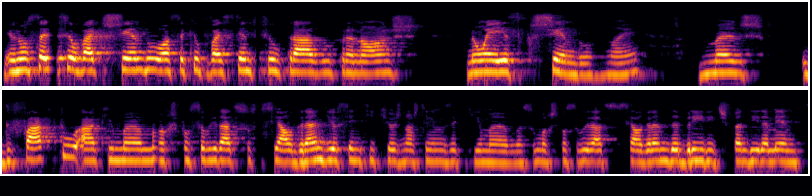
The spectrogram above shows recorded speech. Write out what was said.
eu não sei se ele vai crescendo ou se aquilo que vai sendo filtrado para nós não é esse crescendo, não é? Mas de facto, há aqui uma, uma, responsabilidade social grande e eu senti que hoje nós tínhamos aqui uma, uma, uma responsabilidade social grande de abrir e de expandir a mente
